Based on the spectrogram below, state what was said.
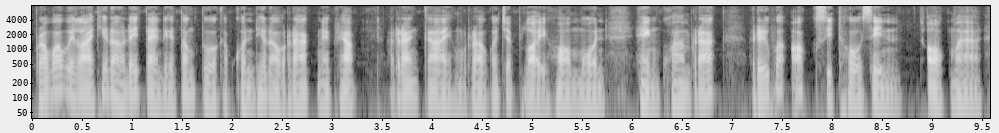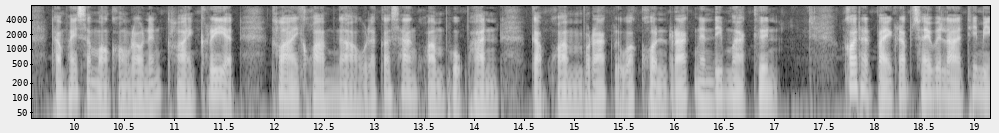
เพราะว่าเวลาที่เราได้แต่เหนือต้องตัวกับคนที่เรารักนะครับ ร่างกายของเราก็จะปล่อยฮอร์โมน แห่งความรัก หรือว่าออกซิโทซินออกมาทำให้สมองของเรานั้นคลายเครียด คลายความเหงา และก็สร้างความผูกพันกับความรักหรือว่าคนรักนั้นได้มากขึ้น ข้อถัดไปครับใช้เวลาที่มี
